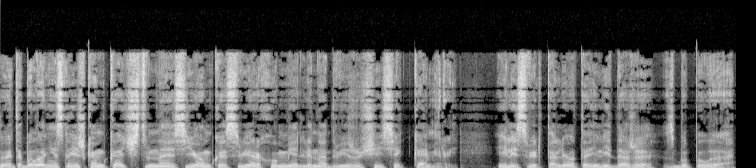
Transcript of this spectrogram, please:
то это была не слишком качественная съемка сверху медленно движущейся камерой. Или с вертолета, или даже с БПЛА.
